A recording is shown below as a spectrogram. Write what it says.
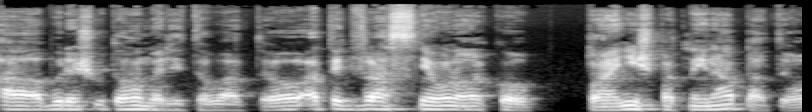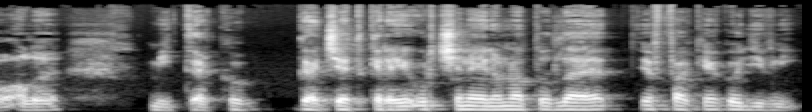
a budeš u toho meditovat. Jo? A teď vlastně ono jako, to není špatný nápad, jo? ale mít jako gadget, který je určený jenom na tohle, je fakt jako divný.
